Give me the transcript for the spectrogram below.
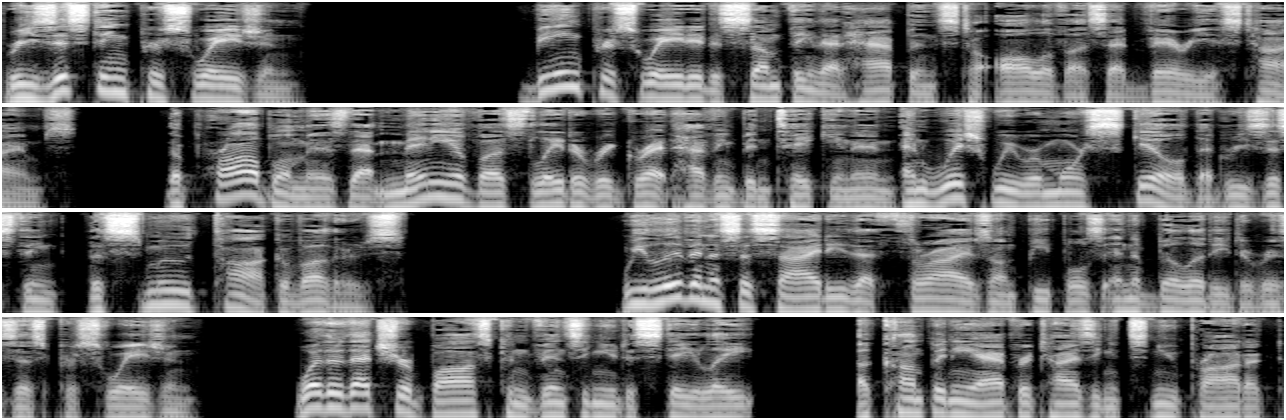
Resisting persuasion. Being persuaded is something that happens to all of us at various times. The problem is that many of us later regret having been taken in and wish we were more skilled at resisting the smooth talk of others. We live in a society that thrives on people's inability to resist persuasion. Whether that's your boss convincing you to stay late, a company advertising its new product,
